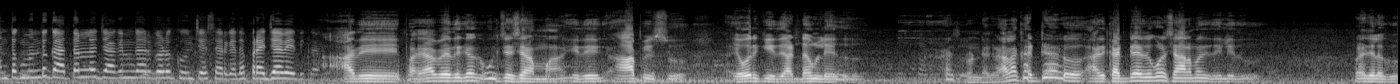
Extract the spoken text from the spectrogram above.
అంతకుముందు గతంలో జగన్ గారు కూడా కూల్ చేశారు కదా ప్రజావేదిక. అది ప్రజావేదిక కూల్చేసారమ్మా ఇది ఆఫీసు. ఎవరికి ఇది అడ్డం లేదు. రెండు ఎకరాల కట్టారు. అది కట్టేది కూడా చాలామంది తెలీదు ప్రజలకు.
